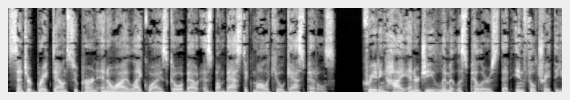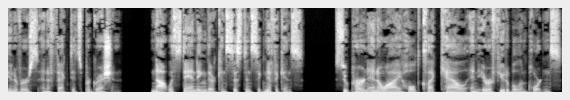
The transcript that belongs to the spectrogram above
Center breakdown SuperNOI likewise go about as bombastic molecule gas petals, creating high-energy, limitless pillars that infiltrate the universe and affect its progression. Notwithstanding their consistent significance, SuperNOI hold Clec-Cal and irrefutable importance,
